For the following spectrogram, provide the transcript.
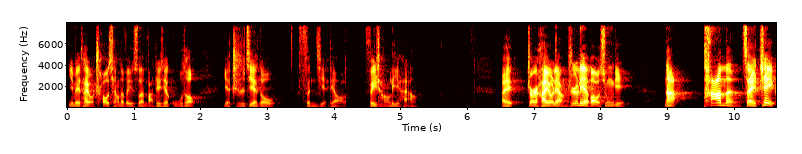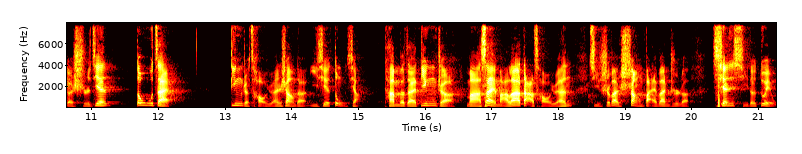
因为它有超强的胃酸，把这些骨头也直接都分解掉了，非常厉害啊！哎，这儿还有两只猎豹兄弟，那他们在这个时间都在盯着草原上的一些动向，他们在盯着马赛马拉大草原几十万上百万只的迁徙的队伍。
